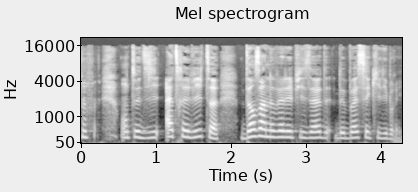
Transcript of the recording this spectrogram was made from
on te dit à très vite dans un nouvel épisode de Boss équilibré.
